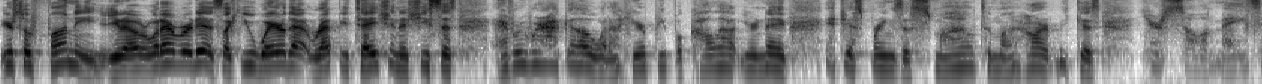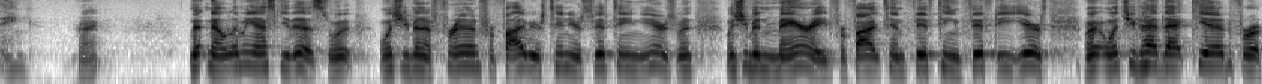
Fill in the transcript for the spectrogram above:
you're so funny, you know, or whatever it is. Like you wear that reputation. And she says, everywhere I go, when I hear people call out your name, it just brings a smile to my heart because you're so amazing, right? Now, let me ask you this. Once you've been a friend for five years, 10 years, 15 years, once you've been married for 5, 10, 15, 50 years, once you've had that kid for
